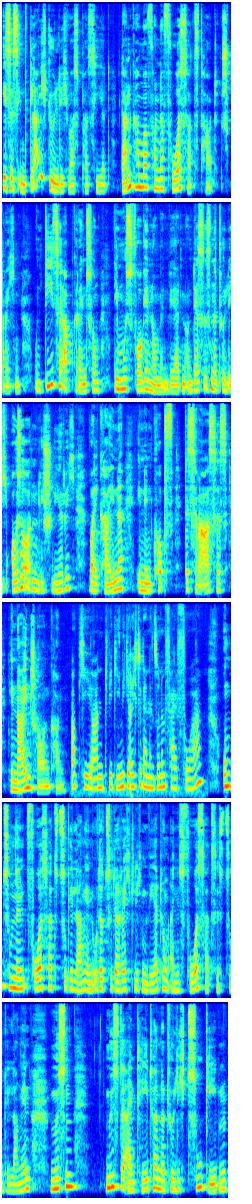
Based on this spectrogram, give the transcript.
Ist es ihm gleichgültig, was passiert, dann kann man von einer Vorsatztat sprechen. Und diese Abgrenzung, die muss vorgenommen werden. Und das ist natürlich außerordentlich schwierig, weil keiner in den Kopf des Rasers hineinschauen kann. Okay, und wie gehen die Gerichte dann in so einem Fall vor? Um zum Vorsatz zu gelangen oder zu der rechtlichen Wertung eines Vorsatzes zu gelangen, müssen müsste ein Täter natürlich zugeben,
